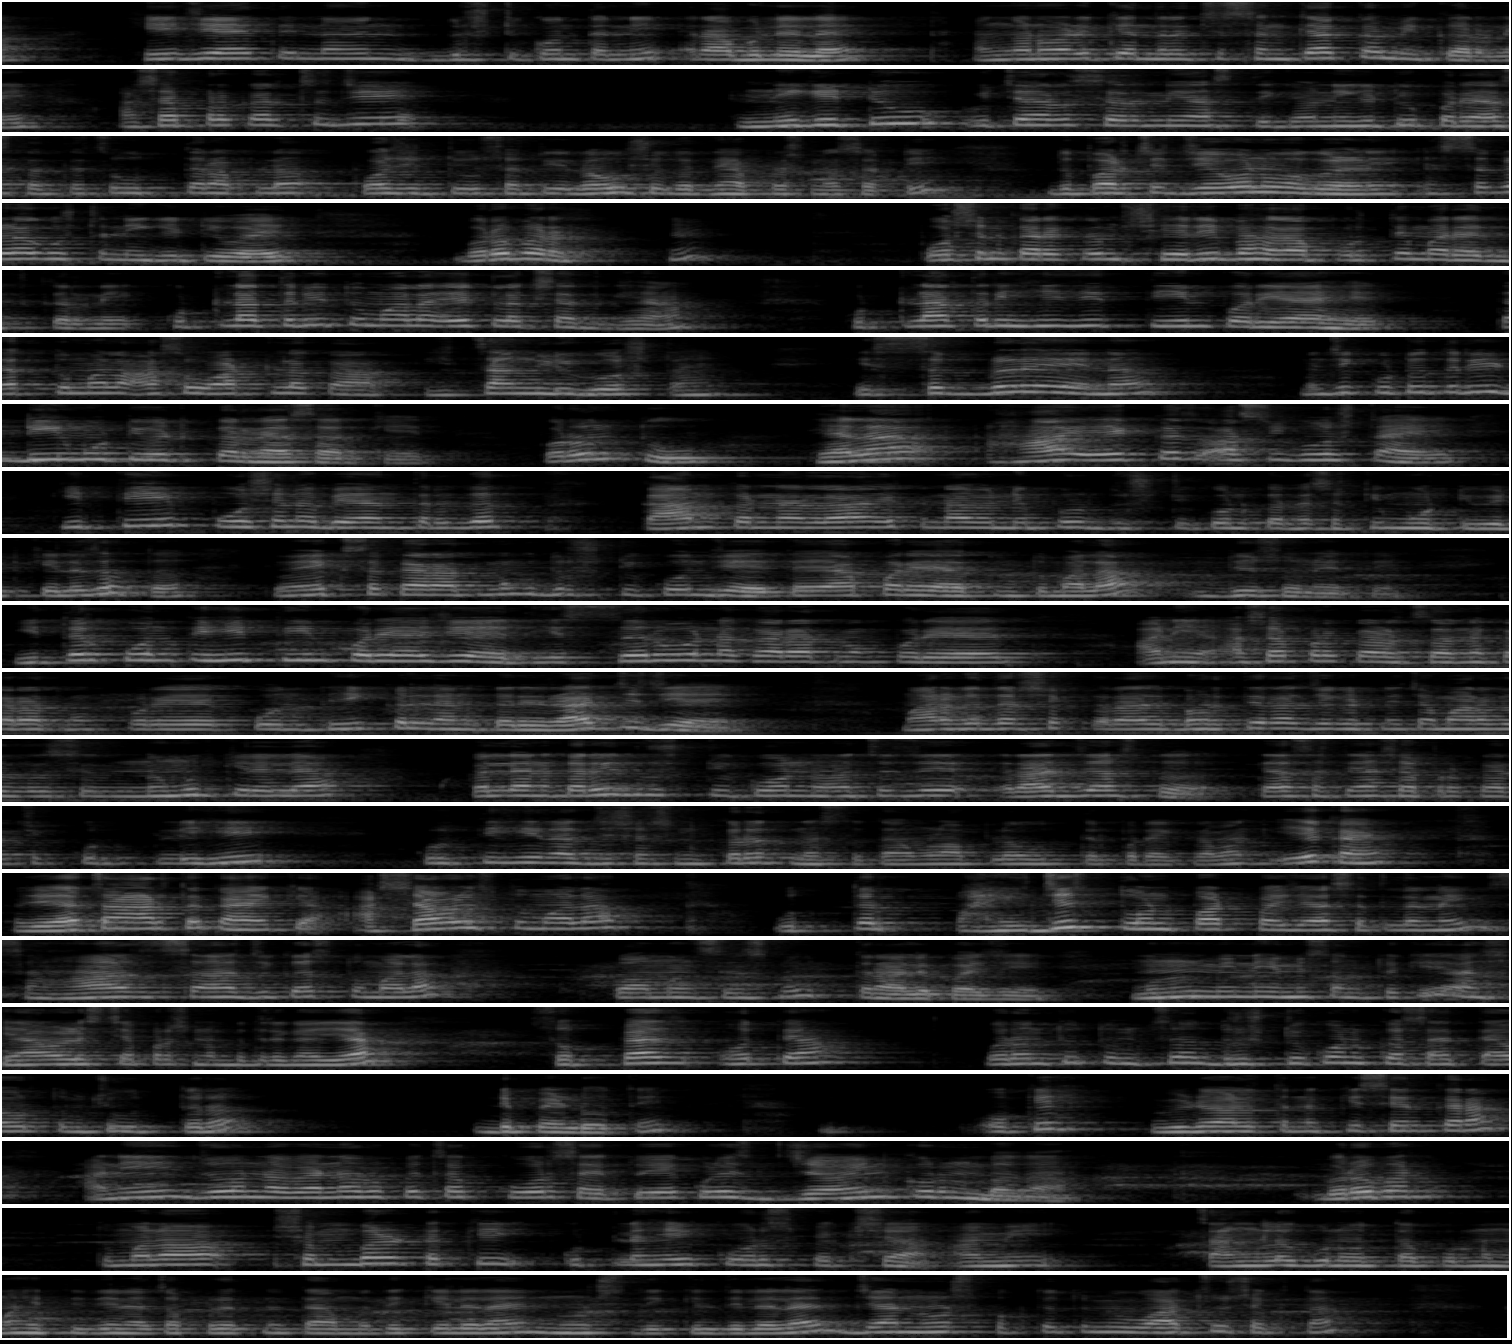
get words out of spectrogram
हे जे आहे ते नवीन दृष्टिकोन त्यांनी राबवलेलं आहे. अंगणवाडी केंद्राची संख्या कमी करणे अशा प्रकारचं जे निगेटिव्ह विचारसरणी असते किंवा निगेटिव्ह पर्याय असतात त्याचं उत्तर आपलं पॉझिटिव्हसाठी राहू शकत नाही ह्या प्रश्नासाठी. दुपारचे जेवण वगळणे हे सगळ्या गोष्टी निगेटिव्ह आहेत. बरोबर? पोषण कार्यक्रम शहरी भागापुरते मर्यादित करणे. कुठला तरी तुम्हाला एक लक्षात घ्या. कुठला तरी ही जी तीन पर्याय आहेत त्यात तुम्हाला असं वाटलं का ही चांगली गोष्ट आहे? हे सगळे आहे ना म्हणजे कुठंतरी डिमोटिवेट करण्यासारखे आहेत. परंतु ह्याला हा एकच अशी गोष्ट आहे की ते पोषण अभियानांतर्गत काम करण्याला एक नाविन्यपूर्ण दृष्टिकोन करण्यासाठी मोटिवेट केलं जातं किंवा एक सकारात्मक दृष्टिकोन जे आहे त्या या पर्यायातून तुम्हाला दिसून येते. इतर कोणतेही तीन पर्याय जे आहेत हे सर्व नकारात्मक पर्याय आहेत आणि अशा प्रकारचा नकारात्मक पर्याय कोणतेही कल्याणकारी राज्य जे आहे मार्गदर्शक राज भारतीय राज्यघटनेच्या मार्गदर्शक नमूद केलेल्या कल्याणकारी दृष्टिकोनाचं जे राज्य असतं त्यासाठी अशा प्रकारची कुठलीही कृती ही राज्य शासन करत नसतं त्यामुळे आपलं उत्तर पर्याय क्रमांक एक आहे. म्हणजे याचा अर्थ काय की अशा वेळेस तुम्हाला उत्तर पाहिजेच तोंडपाठ पाहिजे असतलं नाही सहज साहजिकच तुम्हाला कॉमन सेन्सनं उत्तर आले पाहिजे. म्हणून मी नेहमी सांगतो की ह्या वेळेसच्या प्रश्नपत्रिका या सोप्या होत्या परंतु तुमचं दृष्टिकोन कसं आहे त्यावर तुमची उत्तरं डिपेंड होते. ओके? व्हिडिओ आला तर नक्की शेअर करा. आणि जो नव्याण्णव रुपयाचा कोर्स आहे तो एक वेळेस जॉईन करून बघा. बरोबर? तुम्हाला शंभर टक्के कुठल्याही कोर्सपेक्षा आम्ही चांगलं गुणवत्तापूर्ण माहिती देण्याचा प्रयत्न त्यामध्ये केलेला आहे. नोट्स देखील दिलेला आहे ज्या नोट्स फक्त तुम्ही वाचू शकता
